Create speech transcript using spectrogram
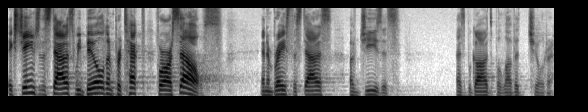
Exchange the status we build and protect for ourselves and embrace the status of Jesus as God's beloved children,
